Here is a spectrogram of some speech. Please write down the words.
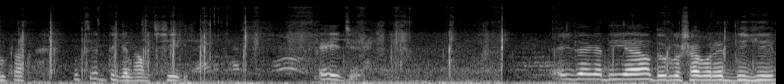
আমরা নিচের দিকে নামছি। এই যে, এই জায়গা দিয়ে দুর্গাসাগরের দিঘির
